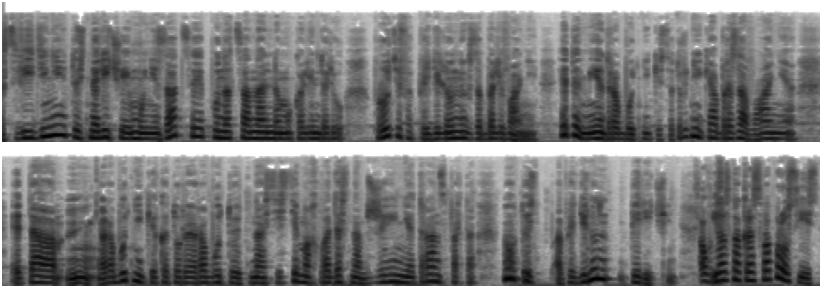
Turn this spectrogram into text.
сведений, то есть наличие иммунизации по национальному календарю против определенных заболеваний. Это медработники, сотрудники образования, это работники, которые работают на системах водоснабжения, транспорта, ну, то есть определенный перечень. А вот у нас как раз вопрос есть.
